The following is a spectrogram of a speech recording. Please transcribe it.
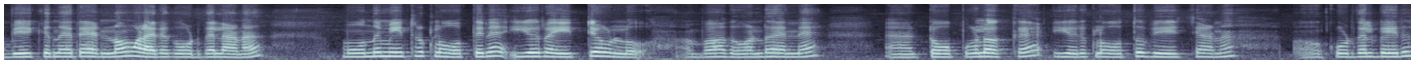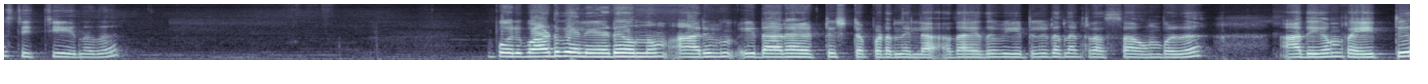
ഉപയോഗിക്കുന്നവരുടെ എണ്ണവും വളരെ കൂടുതലാണ്. മൂന്ന് മീറ്റർ ക്ലോത്തിന് ഈ ഒരു റേറ്റേ ഉള്ളൂ. അപ്പോൾ അതുകൊണ്ട് തന്നെ ടോപ്പുകളൊക്കെ ഈ ഒരു ക്ലോത്ത് ഉപയോഗിച്ചാണ് കൂടുതൽ പേര് സ്റ്റിച്ച് ചെയ്യുന്നത്. ഇപ്പോൾ ഒരുപാട് വിലയുടെ ഒന്നും ആരും ഇടാനായിട്ട് ഇഷ്ടപ്പെടുന്നില്ല. അതായത് വീട്ടിലിടുന്ന ഡ്രസ്സാകുമ്പോൾ അധികം റേറ്റ്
